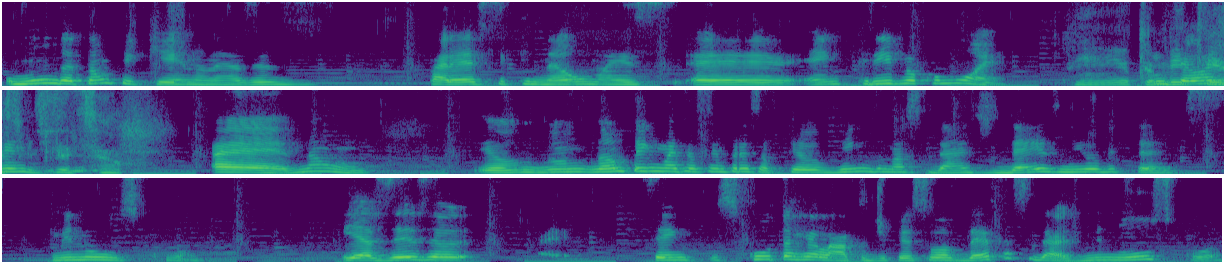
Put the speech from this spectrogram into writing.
o mundo é tão pequeno, né? Às vezes parece que não, mas é, é incrível como é. Sim, eu também então, tenho gente, essa impressão. É, não, eu não, não tenho mais essa impressão, porque eu vim de uma cidade de 10 mil habitantes, minúscula. E às vezes eu, você escuta relato de pessoas dessa cidade minúscula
